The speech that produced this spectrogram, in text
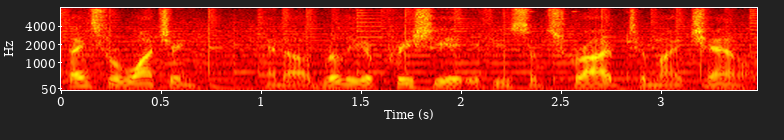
Thanks for watching, and I'll really appreciate if you subscribe to my channel.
